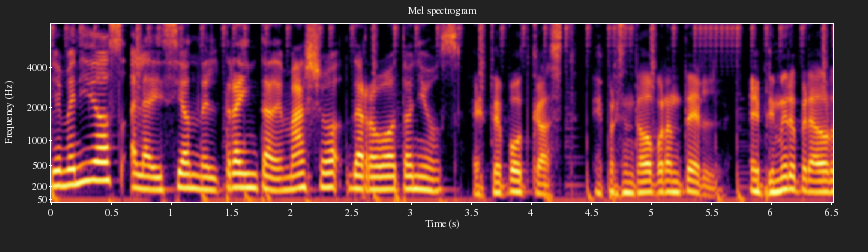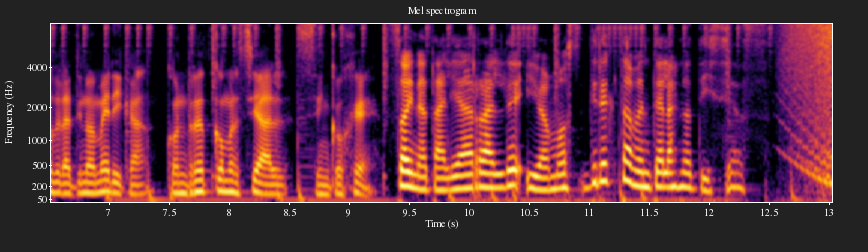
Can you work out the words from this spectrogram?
Bienvenidos a la edición del 30 de mayo de Roboto News. Este podcast es presentado por Antel, el primer operador de Latinoamérica con red comercial 5G. Soy Natalia Arralde y vamos directamente a las noticias.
